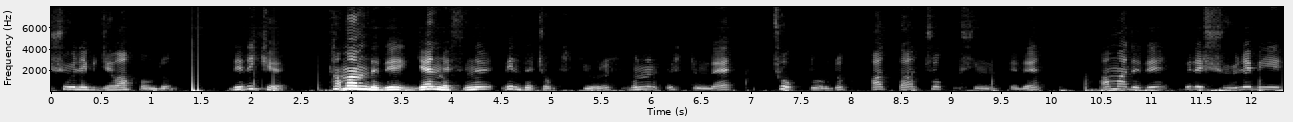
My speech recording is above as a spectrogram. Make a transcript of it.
şöyle bir cevap oldu. Dedi ki tamam dedi gelmesini biz de çok istiyoruz. Bunun üstünde çok durduk hatta çok düşündük dedi. Ama dedi bir de şöyle bir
